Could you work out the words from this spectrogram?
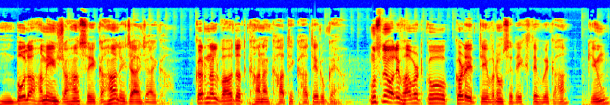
बोला, हमें यहाँ से कहाँ ले जाया जाएगा? कर्नल वहादत खाना खाते खाते रुक गया। उसने ओलिव हावर्ड को कड़े तेवरों से देखते हुए कहा, क्यों?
